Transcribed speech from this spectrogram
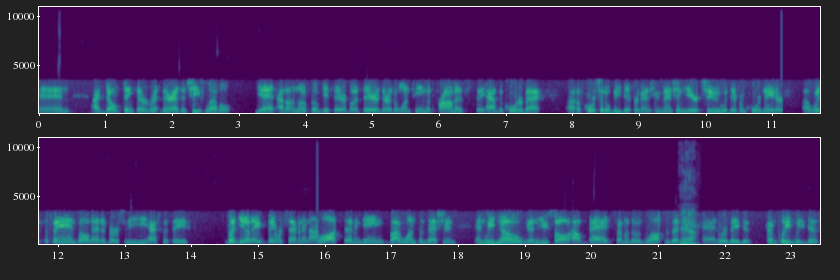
and I don't think they're they're at the Chiefs level yet. I don't know if they'll get there, but they're they're the one team with promise. They have the quarterback. Uh, of course, it'll be different as you mentioned, year two, a different coordinator uh, with the fans, all that adversity he has to face. But you know, they they were seven and nine, lost seven games by one possession, and we know, and you saw how bad some of those losses that yeah. they had, or they just completely just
